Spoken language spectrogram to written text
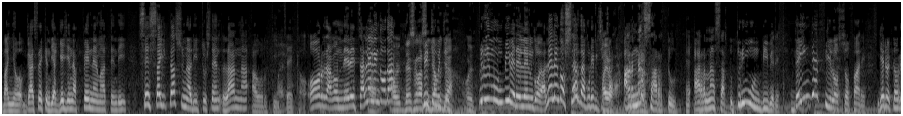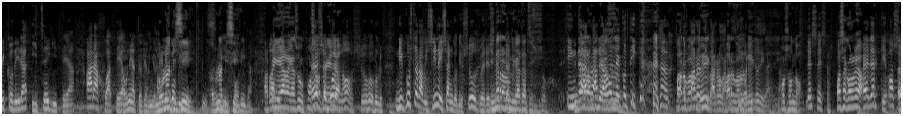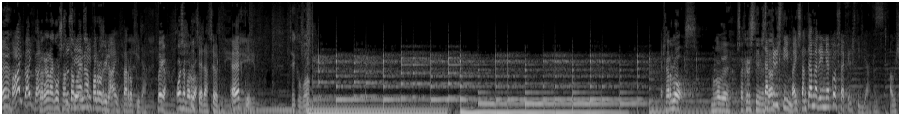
Baina gazteken dia gehienak pena ematen di, ze zailtasuna dituzten lana aurkitzeko. Hor dago niretza, lehengo da, Oi, bitu, bitu. oi. primun bibere lehengo da, lehengo zer da gure bizitza, arnaz hartu, eh, arnaz hartu, primun bibere, deinde filosofare, gero etorriko dira hitz egitea, ara joatea, honea etorri baino. Arruna bizi, bi- arruna bizi. Arpegi Baina- harragazu, posa Ez, arpegi ja. bueno, zu, nik gustora bizina izango dizut, bere. Indarra nondik ateatzen zuzu. Indarra nondik dago ateatzen zuzu? lekotik. Barru barrotik, barro, barru barrotik, hori barrutik. du diga. Oso ondo. Ez, ez, ez. Pasa kolgea? Ederki, oso, Eh? bai, bai, bai. Bergarako Santa Marina parrokira. Bai, parrokira. Venga, guazen barrua. Zera, zer, ederki. Take a walk. Carlos, non gaude, sakristin, ez da? Sakristin, bai, Santa Marineko sakristia.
